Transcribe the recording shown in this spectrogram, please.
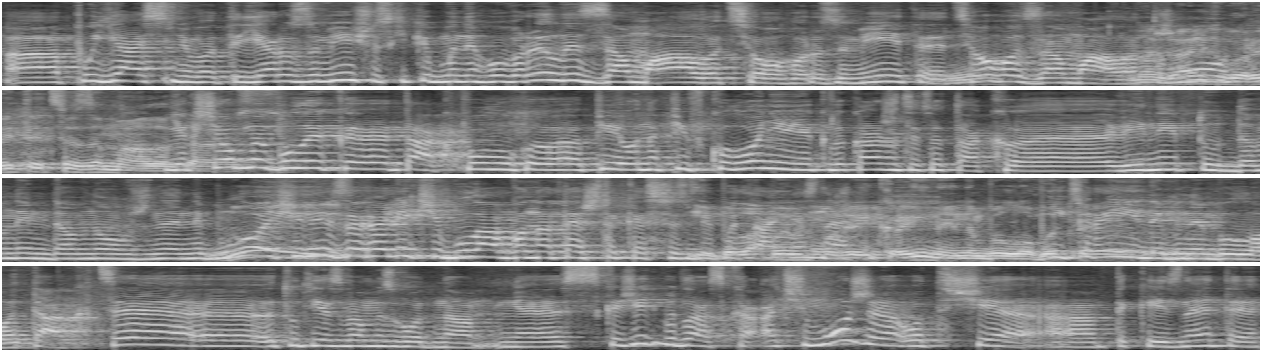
а, пояснювати. Я розумію, що скільки б ми не говорили, замало цього. Розумієте, цього замало. На тому жаль, говорити це замало. Якщо б ми були так, полу пів- напівколонією, як ви кажете, то так е, війни б тут давним-давно вже не- не було. Ну, Чи і- не взагалі, чи була б вона теж таке собі і була питання? б, може, і країни не було б. І Це- країни б не було. Так, це е, тут я з вами згодна. Скажіть, будь ласка, а чи може от ще е, такий, знаєте,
